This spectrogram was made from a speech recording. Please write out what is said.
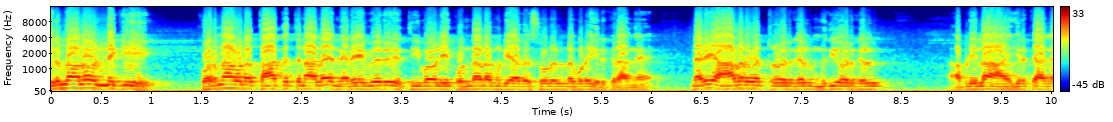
இருந்தாலும் இன்றைக்கி கொரோனாவோட தாக்கத்தினால நிறைய பேர் தீபாவளியை கொண்டாட முடியாத சூழலில் கூட இருக்கிறாங்க. நிறைய ஆதரவற்றவர்கள் முதியோர்கள் அப்படிலாம் இருக்காங்க.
